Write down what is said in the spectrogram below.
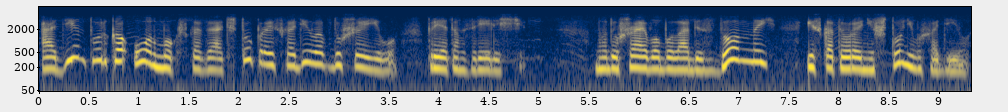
Один только он мог сказать, что происходило в душе его при этом зрелище. Но душа его была бездонной, из которой ничто не выходило.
